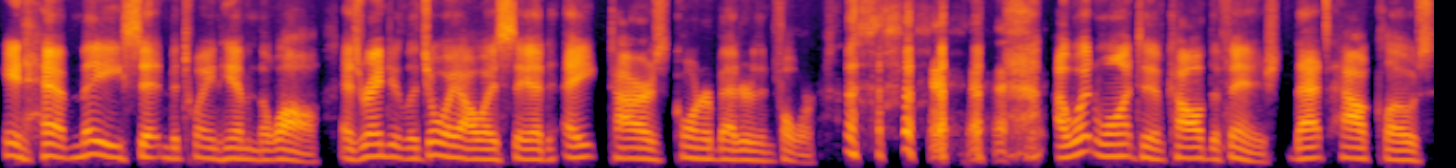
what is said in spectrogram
he'd have me sitting between him and the wall. As Randy LaJoie always said, eight tires corner better than four. I wouldn't want to have called the finish. That's how close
